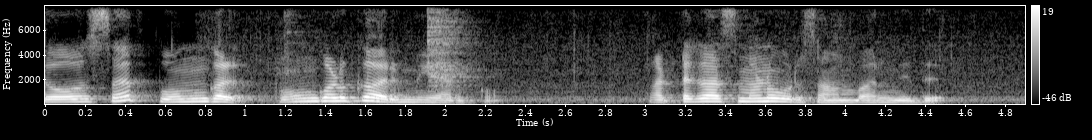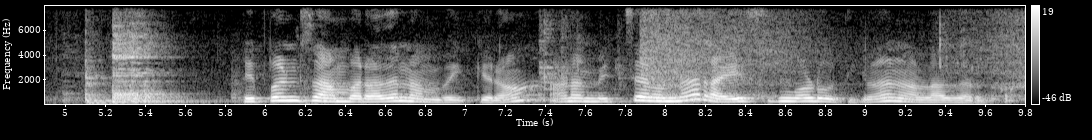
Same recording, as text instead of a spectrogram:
தோசை பொங்கல். பொங்கலுக்கும் அருமையாக இருக்கும். அட்டகாசமான ஒரு சாம்பாருங்க இது. டிஃபன் சாம்பாராக தான் நம்ம வைக்கிறோம். ஆனால் மிச்சம் இருந்தால் ரைஸுக்கும் கூட ஊற்றிக்கலாம் நல்லா தான் இருக்கும்.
